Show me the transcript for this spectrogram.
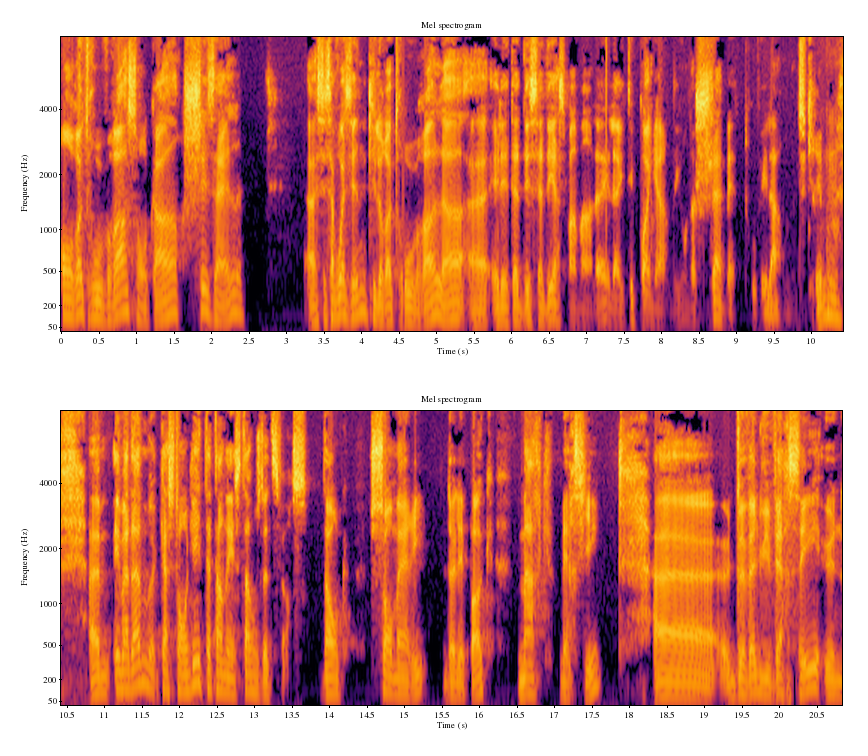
on retrouvera son corps chez elle. Euh, c'est sa voisine qui le retrouvera. Là, euh, elle était décédée à ce moment-là. Elle a été poignardée. On n'a jamais trouvé l'arme du crime. Mm. Euh, et Madame Castonguay était en instance de divorce. Donc, son mari de l'époque, Marc Mercier, euh, devait lui verser une,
